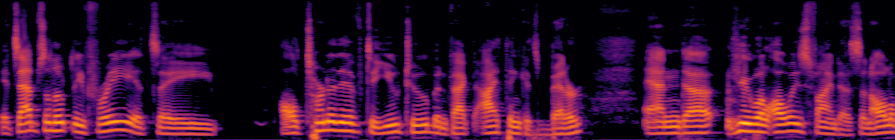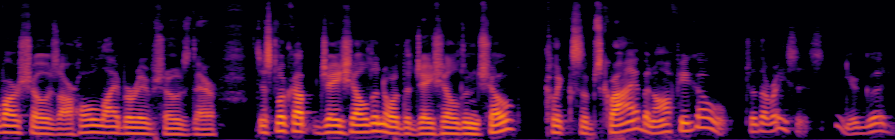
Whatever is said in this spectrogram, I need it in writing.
It's absolutely free. It's a alternative to YouTube. In fact, I think it's better. And uh, you will always find us in all of our shows, our whole library of shows there. Just look up Jay Sheldon or The Jay Sheldon Show, click subscribe, and off you go to the races. You're good.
